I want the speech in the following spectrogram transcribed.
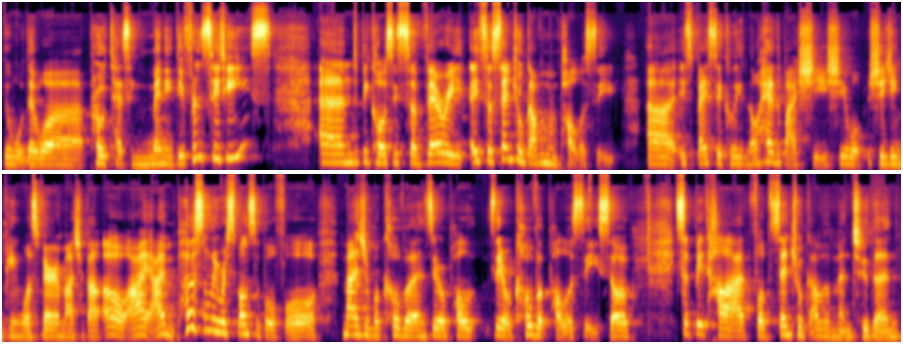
It, there were protests in many different cities, and because it's a very it's a central government policy uh, is basically you know headed by Xi. Xi. Xi Jinping was very much about oh I I'm personally responsible for management of COVID and zero pol- zero COVID policy. So it's a bit hard for the central government to then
